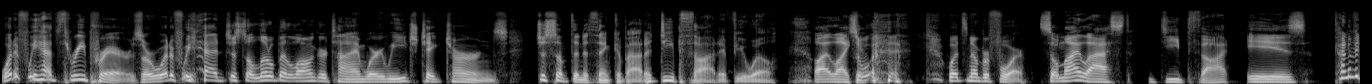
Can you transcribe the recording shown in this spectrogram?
what if we had three prayers or what if we had just a little bit longer time where we each take turns? Just something to think about, a deep thought if you will. Well, I like it. so, it. what's number 4? So my last deep thought is kind of a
